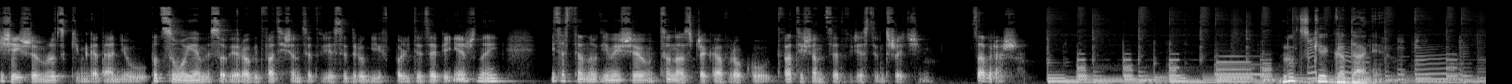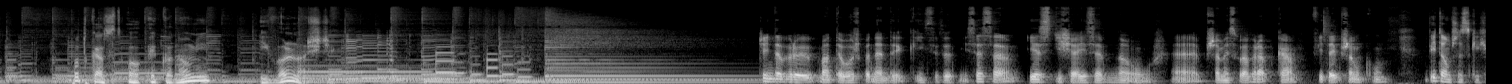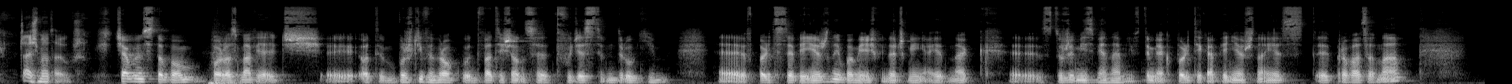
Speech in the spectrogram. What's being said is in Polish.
dzisiejszym ludzkim gadaniu podsumujemy sobie rok 2022 w polityce pieniężnej i zastanowimy się, co nas czeka w roku 2023. Zapraszam. Ludzkie gadanie. Podcast o ekonomii i wolności. Dzień dobry, Mateusz Benedyk, Instytut Misesa. Jest dzisiaj ze mną e, Przemysław Rabka. Witaj Przemku. Witam wszystkich. Cześć Mateusz. Chciałbym z Tobą porozmawiać e, o tym burzliwym roku 2022 e, w polityce pieniężnej, bo mieliśmy do czynienia jednak z dużymi zmianami w tym, jak polityka pieniężna jest prowadzona.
